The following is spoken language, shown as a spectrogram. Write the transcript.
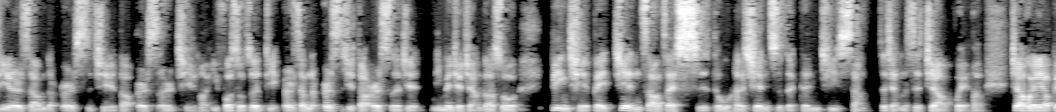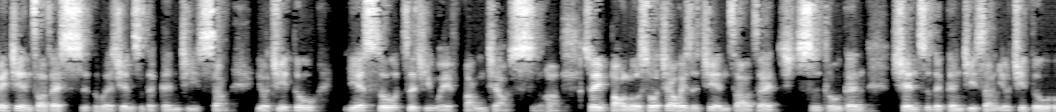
第二章的二十节到二十二节哈，以佛所书的第二章的二十节到二十二节里面就讲到说，并且被建造在使徒和先知的根基上。这讲的是教会哈，教会要被建造在使徒和先知的根基上，有基督。耶稣自己为房角石哈，所以保罗说教会是建建造在使徒跟先知的根基上，有基督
